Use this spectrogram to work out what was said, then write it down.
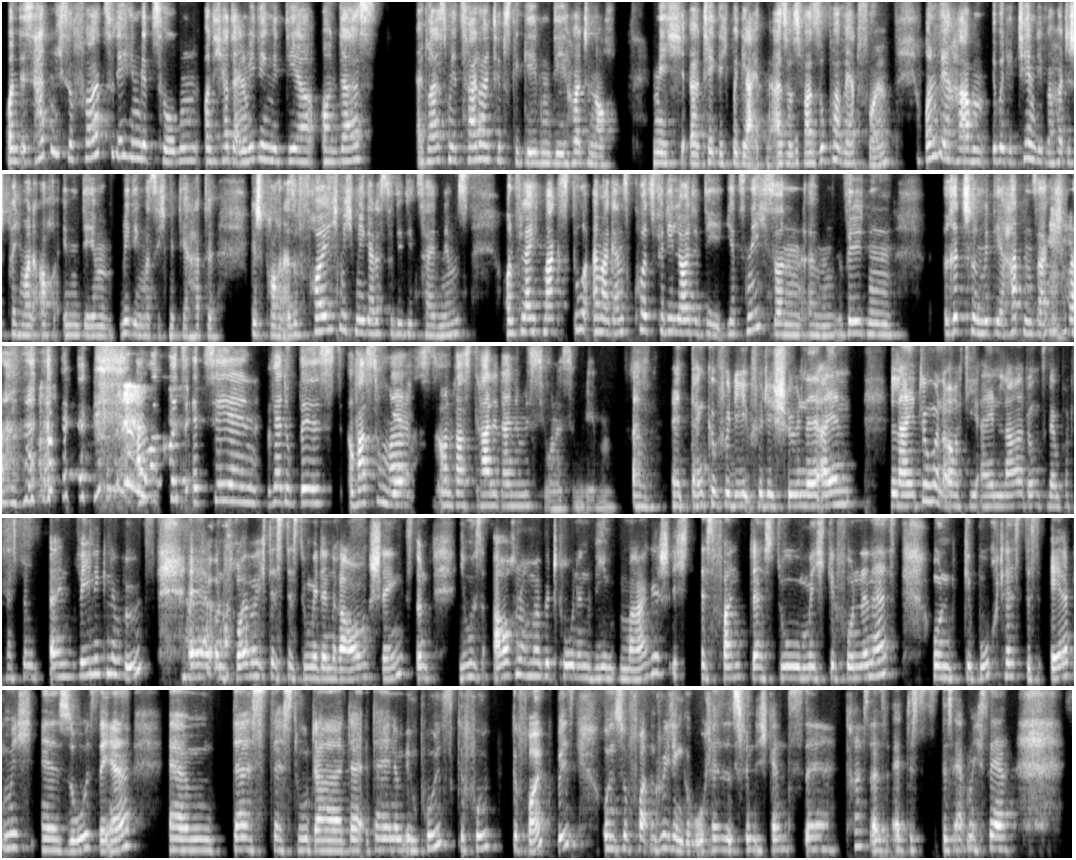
Und es hat mich sofort zu dir hingezogen und ich hatte ein Reading mit dir und das du hast mir zwei, drei Tipps gegeben, die heute noch mich äh, täglich begleiten. Also es war super wertvoll. Und wir haben über die Themen, die wir heute sprechen wollen, auch in dem Reading, was ich mit dir hatte, gesprochen. Also freue ich mich mega, dass du dir die Zeit nimmst. Und vielleicht magst du einmal ganz kurz für die Leute, die jetzt nicht so einen ähm, wilden Ritt schon mit dir hatten, sag ich mal, einmal kurz erzählen, wer du bist, was du machst ja. und was gerade deine Mission ist im Leben. Ähm, äh, danke für die, für die schöne Einleitung und auch die Einladung zu deinem Podcast. Ich bin ein wenig nervös äh, und freue mich, dass, dass du mir den Raum schenkst. Und ich muss auch nochmal betonen, wie magisch ich es fand, dass du mich gefunden hast und gebucht hast. Das ehrt mich äh, so sehr ähm, dass, dass du da, da deinem Impuls gefolgt, gefolgt bist und sofort ein Reading gebucht hast. Das finde ich ganz äh, krass. Also äh, das, das ehrt mich sehr.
